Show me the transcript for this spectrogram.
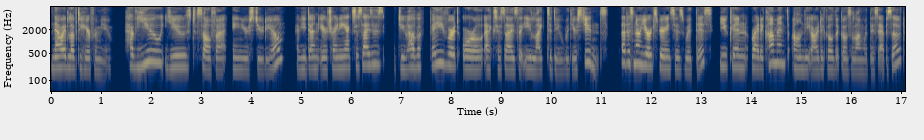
Now I'd love to hear from you. Have you used Solfa in your studio? Have you done ear training exercises? Do you have a favourite oral exercise that you like to do with your students? Let us know your experiences with this. You can write a comment on the article that goes along with this episode.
